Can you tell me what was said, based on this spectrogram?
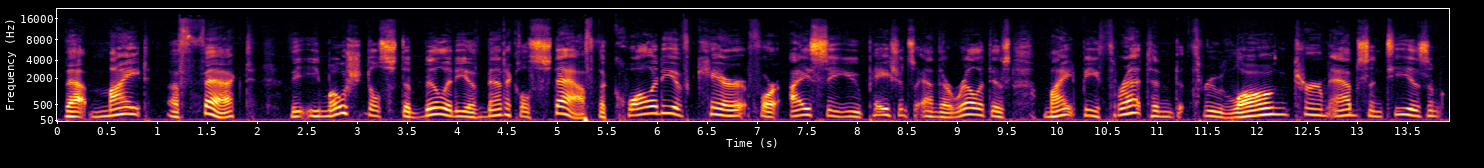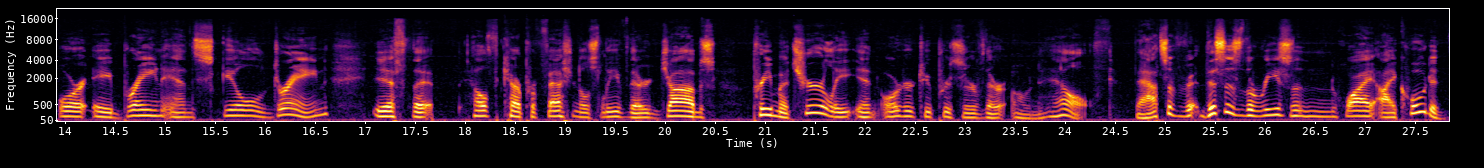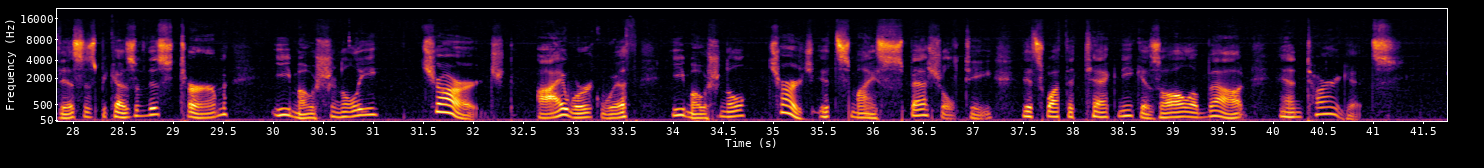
that might affect the emotional stability of medical staff, the quality of care for ICU patients and their relatives might be threatened through long term absenteeism or a brain and skill drain if the healthcare professionals leave their jobs prematurely in order to preserve their own health. That's a this is the reason why I quoted this is because of this term emotionally charged. I work with emotional charge. It's my specialty. It's what the technique is all about and targets.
